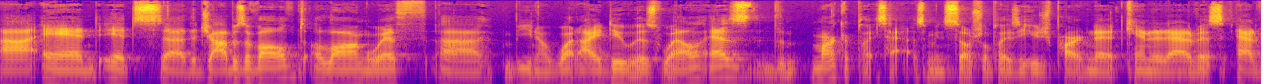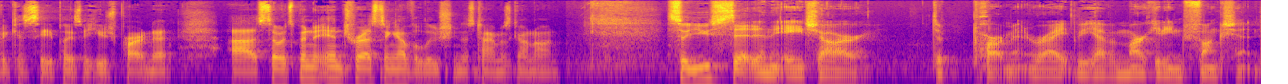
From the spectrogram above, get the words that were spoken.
uh, and it's uh, the job has evolved along with uh, you know what I do as well as the marketplace has. I mean, social plays a huge part in it. Candidate advocacy plays a huge part in it. Uh, so it's been an interesting evolution as time has gone on. So you sit in the HR department, right? We have a marketing function.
